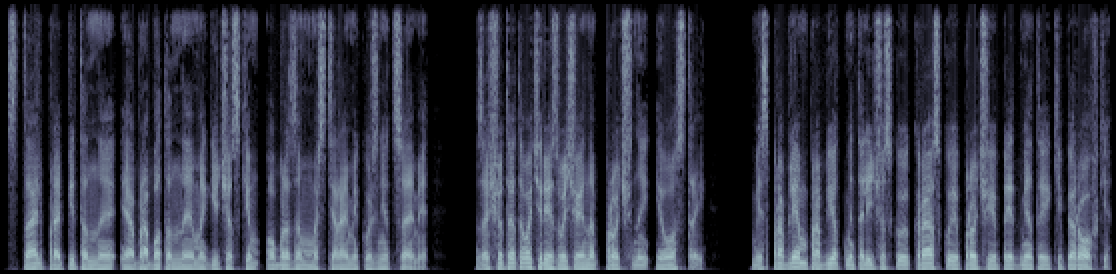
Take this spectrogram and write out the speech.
сталь, пропитанная и обработанная магическим образом мастерами-кузнецами. За счет этого чрезвычайно прочный и острый. Без проблем пробьет металлическую краску и прочие предметы экипировки.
